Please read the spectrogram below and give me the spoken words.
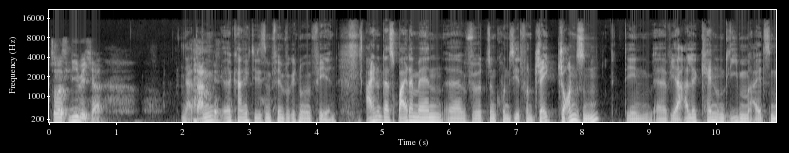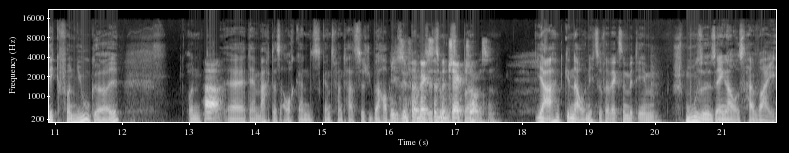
Sowas liebe ich ja. Ja, dann äh, kann ich dir diesen Film wirklich nur empfehlen. Einer der Spider-Man äh, wird synchronisiert von Jake Johnson, den äh, wir alle kennen und lieben als Nick von New Girl. Und Ah. äh, der macht das auch ganz, ganz fantastisch. Überhaupt Nicht zu verwechseln mit Jack super. Johnson. Ja, genau, nicht zu verwechseln mit dem Schmusesänger aus Hawaii.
